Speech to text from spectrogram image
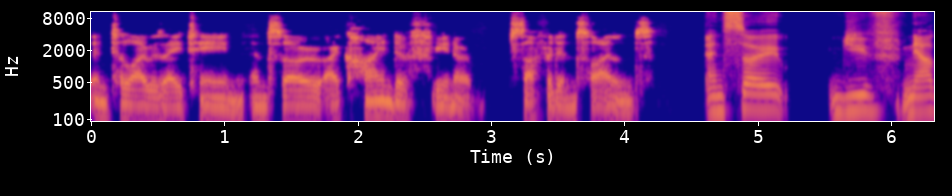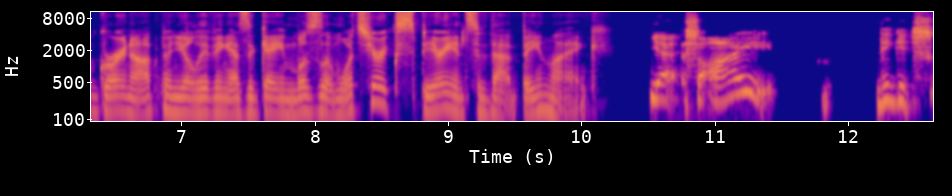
until I was 18. And so I kind of, you know, suffered in silence. And so you've now grown up and you're living as a gay Muslim. What's your experience of that been like? Yeah, so I think it's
